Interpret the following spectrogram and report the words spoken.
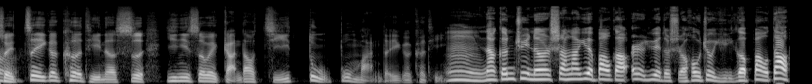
所以这一个课题呢，是印尼社会感到极度不满的一个课题。嗯，那根据呢《沙拉月报告》二月的时候就有一个报道，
